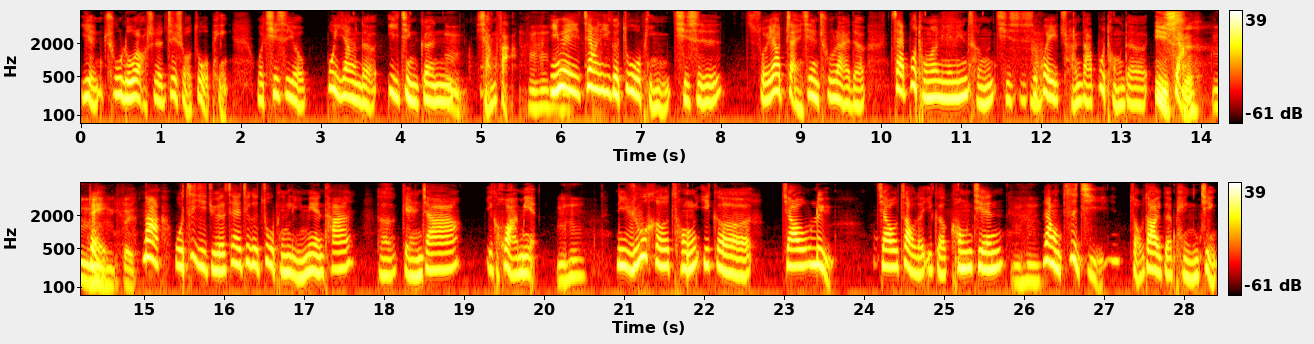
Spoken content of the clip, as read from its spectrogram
演出卢老师的这首作品，我其实有不一样的意境跟想法。嗯哼，因为这样一个作品，其实所要展现出来的，在不同的年龄层，其实是会传达不同的意象。对对。那我自己觉得，在这个作品里面，它。呃，给人家一个画面，嗯哼，你如何从一个焦虑、焦躁的一个空间，嗯，让自己走到一个平静？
